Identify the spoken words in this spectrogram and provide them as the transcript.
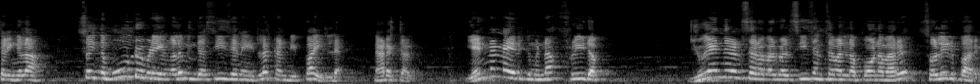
சரிங்களா? ஸோ இந்த மூன்று விடயங்களும் இந்த சீசன் எயிட்ல கண்டிப்பா இல்லை. நடக்காது. என்னென்ன இருக்குமுன்னா ஃப்ரீடம் யுகேந்திரன் சார் அவர்கள் சீசன் செவனில் போனவர் சொல்லியிருப்பார்.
